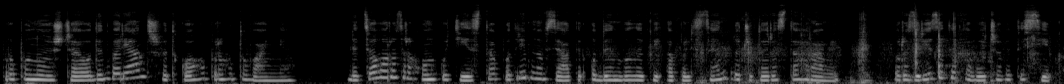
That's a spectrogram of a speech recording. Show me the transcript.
Пропоную ще один варіант швидкого приготування. Для цього розрахунку тіста потрібно взяти один великий апельсин до 400 грамів, розрізати та вичавити сік.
